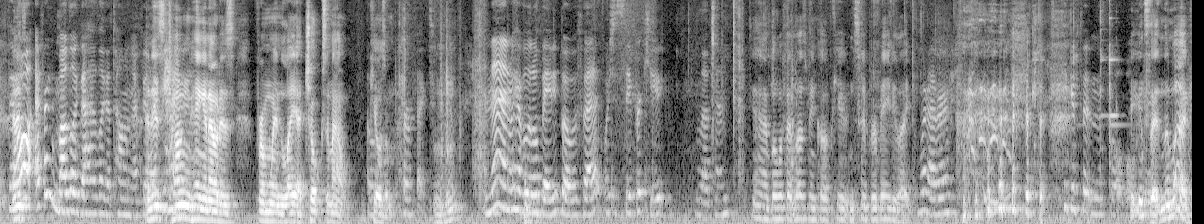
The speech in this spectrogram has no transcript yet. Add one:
cute. They're all every mug like that has like a tongue. I feel And like. his tongue hanging out is from when Leia chokes him out, kills him. Perfect. hmm And then we have a little baby Boba Fett, which is super cute. Love him. Yeah, Boba Fett loves being called cute and super baby-like. Whatever. he can fit in little bowl. He can sit in the mug.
